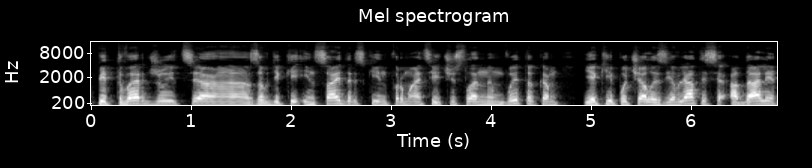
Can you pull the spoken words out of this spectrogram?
підтверджується завдяки інсайдерській інформації, численним витокам, які почали з'являтися. А далі,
